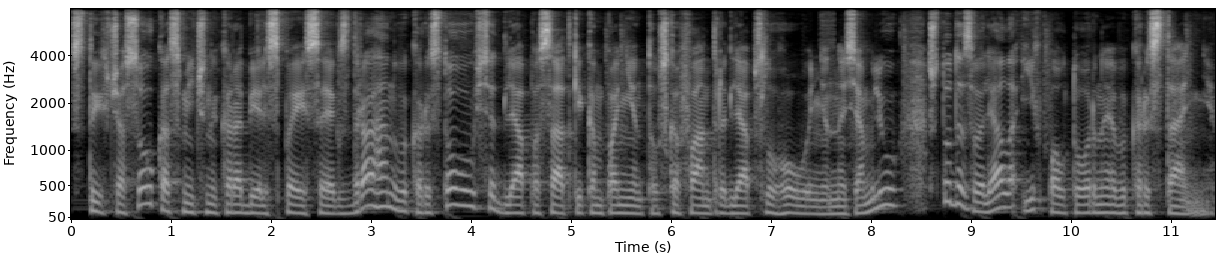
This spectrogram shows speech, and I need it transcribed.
З тых часоў касмічны карабель SpaceX Dragon выкарыстоўваўся для пасадкі кампанентаў скафандры для абслугоўвання на зямлю, што дазваляла іх паўторнае выкарыстанне.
